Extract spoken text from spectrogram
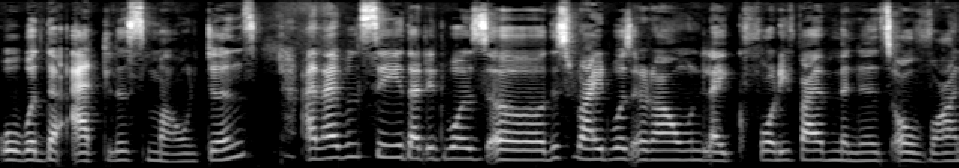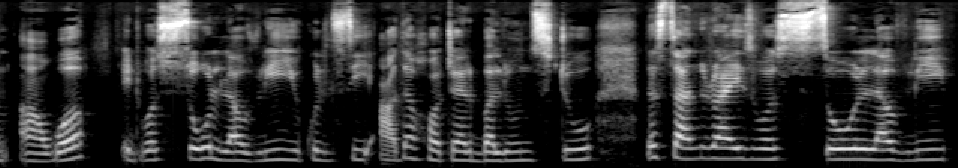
over the atlas mountains. And i will say that it was uh, this ride was around like 45 minutes or 1 hour. It was so lovely. You could see other hot air balloons too. The sunrise was so lovely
